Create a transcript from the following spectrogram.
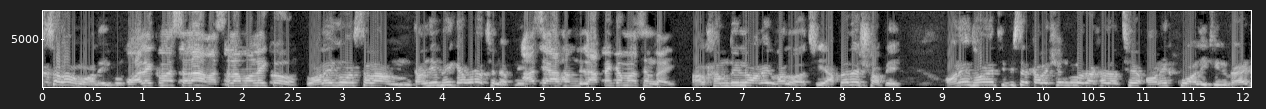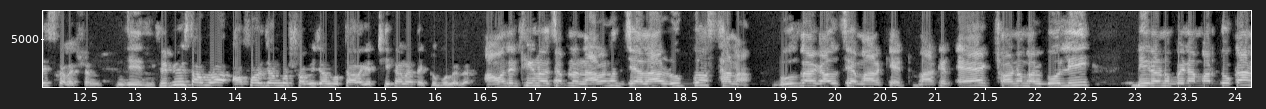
আসসালামু আলাইকুম। ওয়ালাইকুম আসসালাম আসসালামু আলাইকুম। ওয়ালাইকুম আসসালাম। তানজিম ভাই কেমন আছেন আপনি? আছি আলহামদুলিল্লাহ। আপনি কেমন আছেন ভাই? আলহামদুলিল্লাহ অনেক ভালো আছি। আপনাদের শপে অনেক ধরনের থ্রি কালেকশনগুলো দেখা যাচ্ছে অনেক কোয়ালিটির ভ্যারাইটিস কালেকশন জি জি। থ্রি আমরা অফার জানব সবই জানব তার আগে ঠিকানাটা একটু বলে দেন। আমাদের ঠিকানা হচ্ছে আপনার নারায়ণগঞ্জ জেলা রূপগঞ্জ থানা বুলদা গাউসিয়া মার্কেট। মার্কেট এক ছয় নম্বর গলি বিরানব্বই নম্বর দোকান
